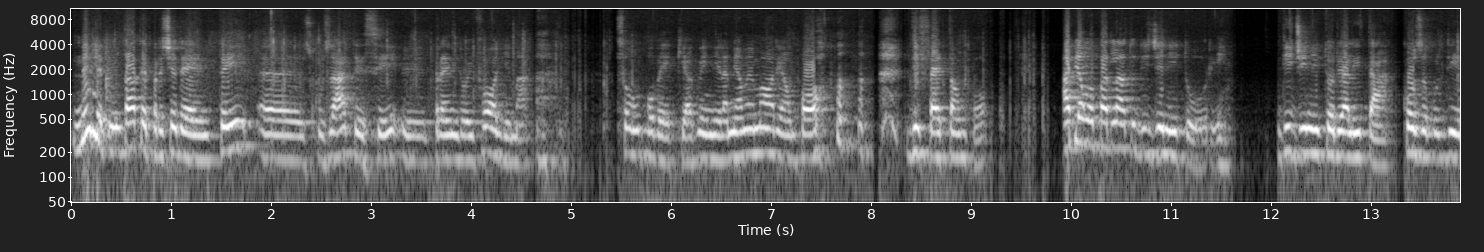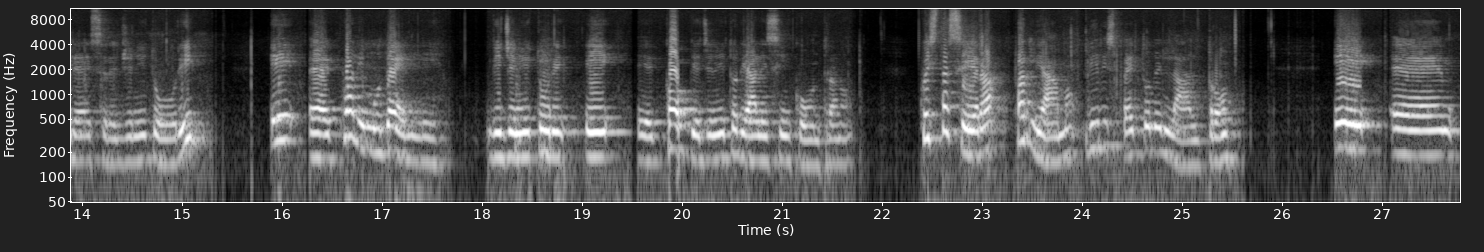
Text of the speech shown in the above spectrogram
Nelle puntate precedenti, eh, scusate se eh, prendo i fogli, ma sono un po' vecchia, quindi la mia memoria un po' difetta un po'. Abbiamo parlato di genitori, di genitorialità, cosa vuol dire essere genitori e eh, quali modelli di genitori e eh, coppie genitoriali si incontrano. Questa sera parliamo di rispetto dell'altro e eh,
